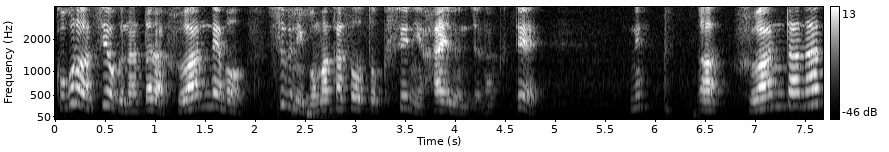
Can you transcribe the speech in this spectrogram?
心が強くなったら不安でもすぐにごまかそうと癖に入るんじゃなくてねあ不安だなっ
